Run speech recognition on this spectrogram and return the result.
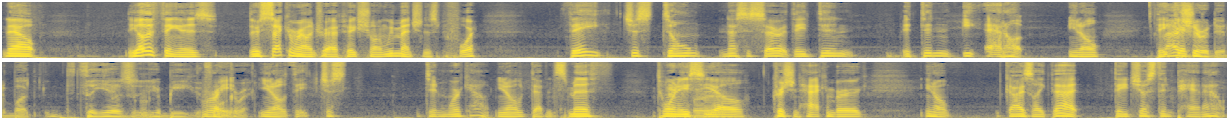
Now, the other thing is their second round draft pick, Sean, we mentioned this before. They just don't necessarily they didn't it didn't eat, add up, you know. They Last get- year it did, but the years you'd be right. correct. You know, they just didn't work out. You know, Devin Smith, torn ACL, Christian Hackenberg, you know, guys like that, they just didn't pan out.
